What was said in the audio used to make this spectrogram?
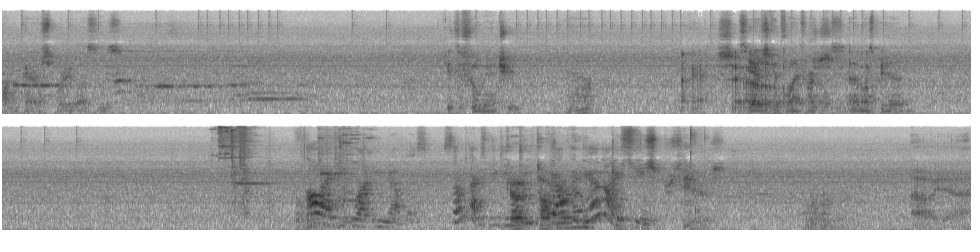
one pair of sporty glasses. Get the Fu Manchu. Yeah. Okay, so. So yeah, just get the light freckles. That must be it. I'll add you to our email list. Sometimes we do Go two talk to back her again, again. I What's see. what's the procedures? Oh yeah.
